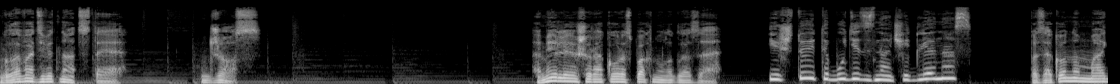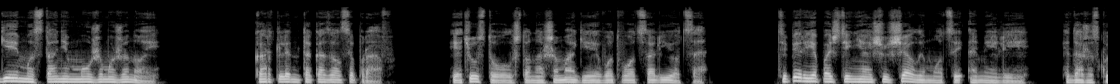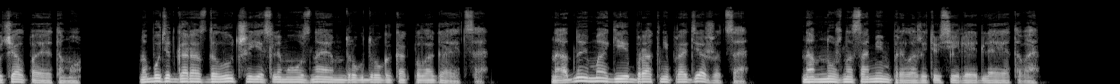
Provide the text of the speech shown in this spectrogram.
Глава 19. Джосс. Амелия широко распахнула глаза. «И что это будет значить для нас?» «По законам магии мы станем мужем и женой». Картленд оказался прав. Я чувствовал, что наша магия вот-вот сольется. Теперь я почти не ощущал эмоций Амелии и даже скучал по этому. Но будет гораздо лучше, если мы узнаем друг друга как полагается. На одной магии брак не продержится — нам нужно самим приложить усилия для этого.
